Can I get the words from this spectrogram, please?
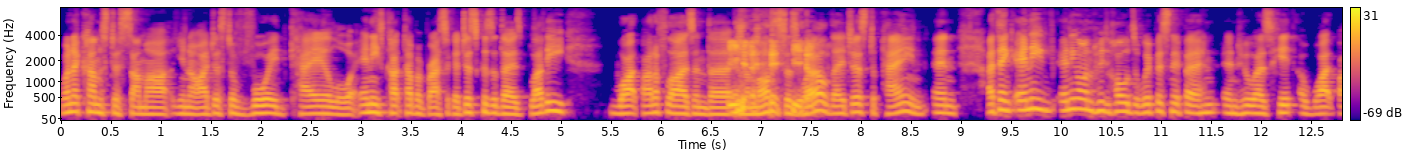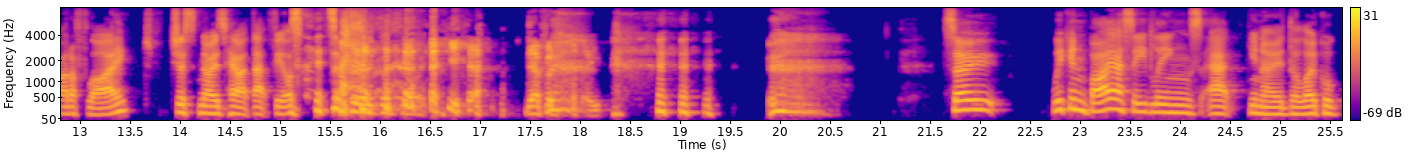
when it comes to summer, you know, I just avoid kale or any cut type of brassica just because of those bloody white butterflies and the, and Yeah, the moths as yeah. well. They're just a pain. And I think any anyone who holds a whippersnipper and, and who has hit a white butterfly just knows how that feels. it's a really good feeling. yeah, definitely. so we can buy our seedlings at you know the local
